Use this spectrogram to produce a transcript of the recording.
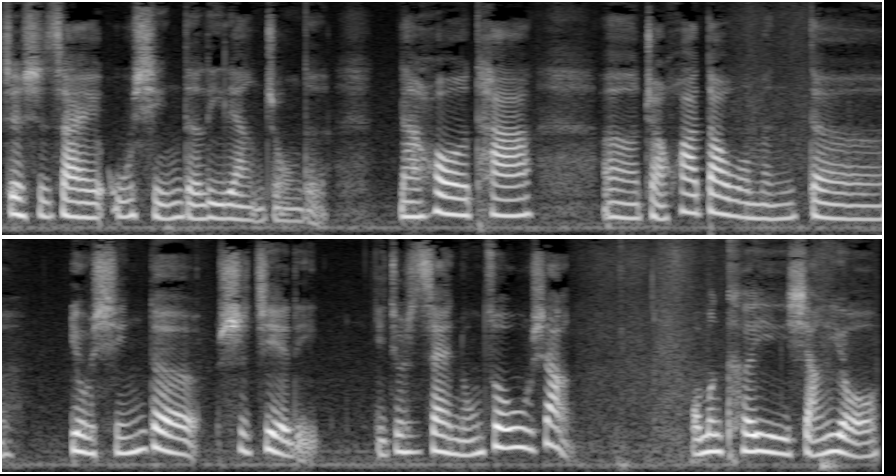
这是在无形的力量中的，然后它呃转化到我们的。有形的世界里，也就是在农作物上，我们可以享有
